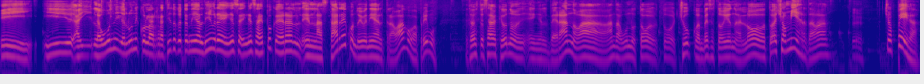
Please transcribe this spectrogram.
Y, y ahí la uni- el único la ratito que tenía libre en, esa en esa época era el- en las tardes cuando yo venía del trabajo, ¿va, primo. Entonces usted sabe que uno en, en el verano va, anda uno todo, todo chuco, en veces todo lleno de lodo, todo hecho mierda, va, Sí. hecho pega.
